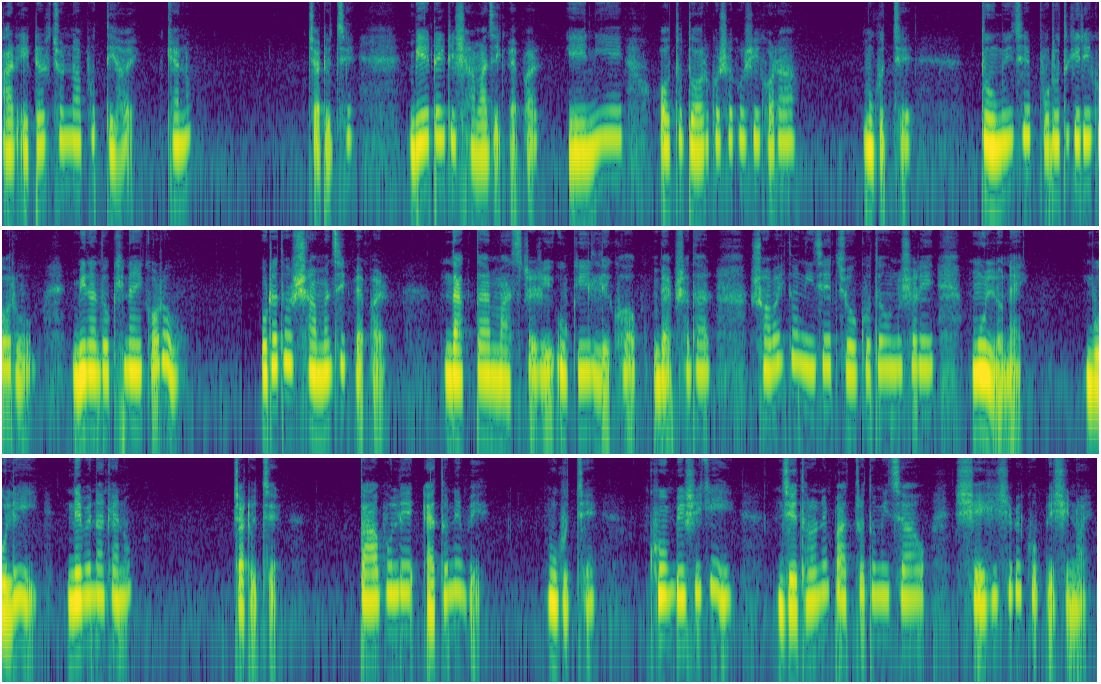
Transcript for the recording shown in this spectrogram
আর এটার জন্য আপত্তি হয় কেন? চাটুচ্ছে বিয়েটা একটি সামাজিক ব্যাপার। এ নিয়ে অত দর কষাকষি করা মুখুচ্ছে তুমি যে পুরুতগিরি করো, বিনা দক্ষিণায় করো ওটা তো সামাজিক ব্যাপার। ডাক্তার, মাস্টারি, উকিল, লেখক, ব্যবসাদার সবাই তো নিজের যোগ্যতা অনুসারে মূল্য নেয়। বলি নেবে না কেন? চাটুচ্ছে তা বলে এত নেবে? মুখুচ্ছে খুব বেশি কি? যে ধরনের পাত্র তুমি চাও সেই হিসেবে খুব বেশি নয়।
